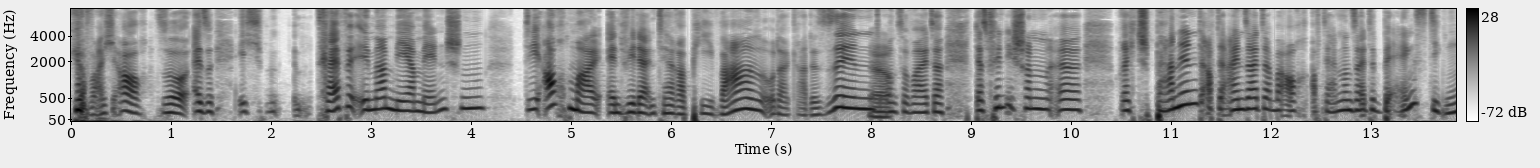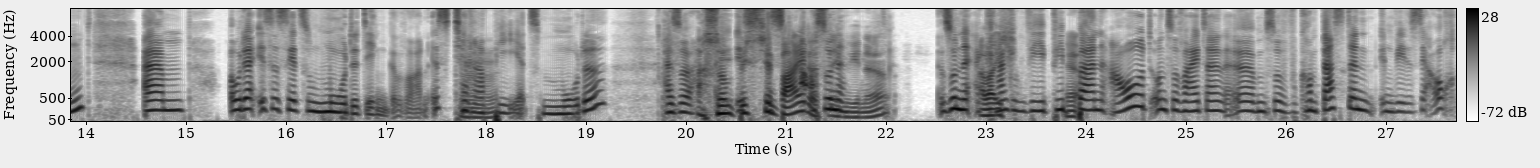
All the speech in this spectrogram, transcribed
Ja, war ich auch. So, also ich treffe immer mehr Menschen, die auch mal entweder in Therapie waren oder gerade sind ja. und so weiter. Das finde ich schon äh, recht spannend, auf der einen Seite, aber auch auf der anderen Seite beängstigend. Ähm, oder ist es jetzt ein Modeding geworden? Ist Therapie mhm. jetzt Mode? Also Ach so ein bisschen ist, beides so eine, irgendwie, ne? So eine Erkrankung ich, wie, wie ja. Burnout und so weiter, ähm, so, wo kommt das denn irgendwie? Das ist ja auch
